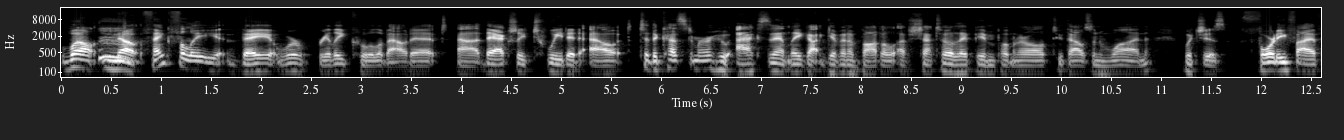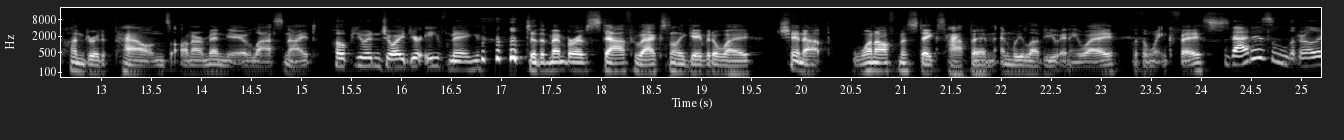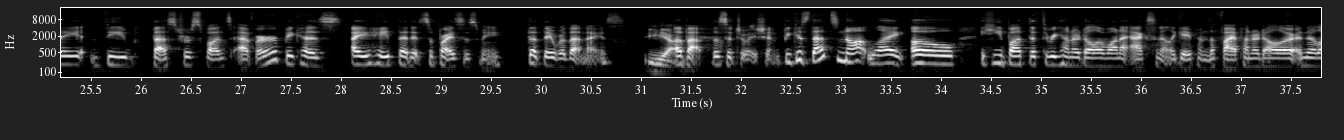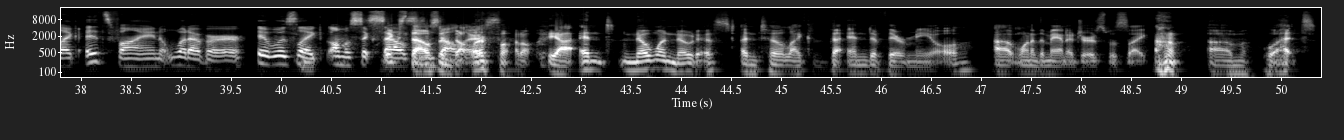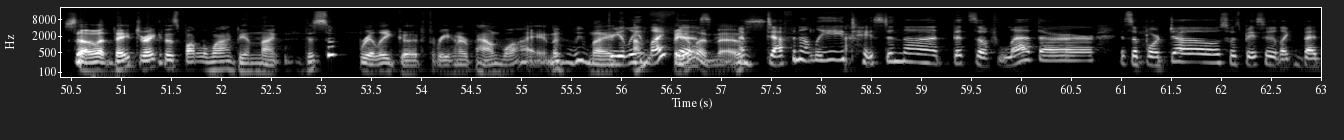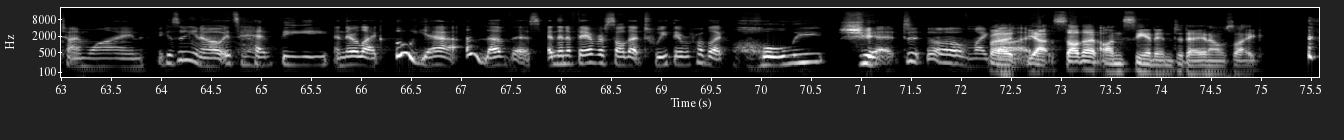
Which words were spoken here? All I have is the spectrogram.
well, no. Thankfully, they were really cool about it. Uh, they actually tweeted out to the customer who accidentally got given a bottle of Chateau Le Pin Pomerol 2001, which is 4,500 pounds on our menu last night. Hope you enjoyed your evening. to the member of staff who accidentally gave it away, chin up. One off mistakes happen, and we love you anyway, with a wink face. that is literally the best response ever because I hate that it surprises me that they were that nice Yeah. about the situation because that's not like oh he bought the $300 one i accidentally gave him the $500 and they're like it's fine whatever it was like almost $6000 $6,000 bottle. Yeah, and no one noticed until like the end of their meal. Uh, one of the managers was like, um, what? So they drank this bottle of wine, being like, this is a really good 300 pound wine. We Like, really I'm like feeling this. I'm definitely tasting the bits of leather. It's a Bordeaux, so it's basically like bedtime wine because you know it's heavy. And they're like, "Oh yeah, I love this." And then if they ever saw that tweet, they were probably like, "Holy shit! Oh my but god!" yeah, saw that on CNN today, and I was like,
